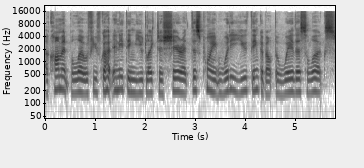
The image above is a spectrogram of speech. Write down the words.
a comment below if you've got anything you'd like to share at this point. What do you think about the way this looks?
